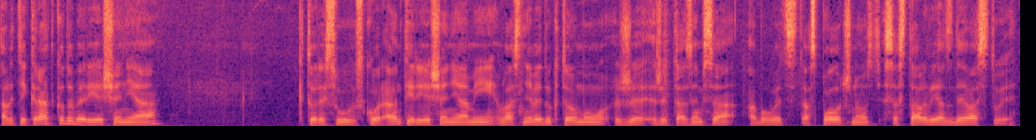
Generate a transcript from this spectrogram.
Ale tie krátkodobé riešenia, ktoré sú skôr antiriešeniami, vlastne vedú k tomu, že, že tá zem sa, alebo vôbec tá spoločnosť sa stále viac devastuje.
